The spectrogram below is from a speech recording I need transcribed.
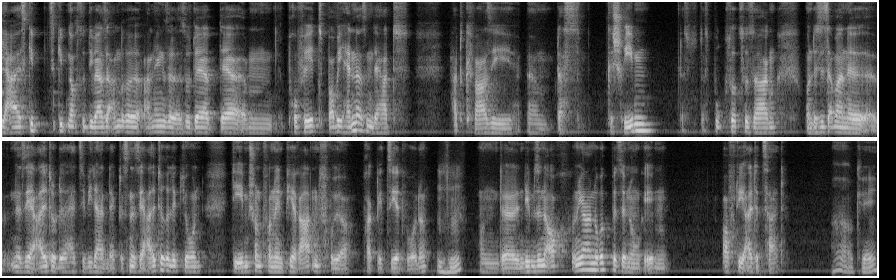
ja, es gibt, es gibt noch so diverse andere Anhängsel. Also der, der ähm, Prophet Bobby Henderson, der hat, hat quasi ähm, das geschrieben, das, das Buch sozusagen. Und es ist aber eine, eine sehr alte, oder er hat sie wiederentdeckt, es ist eine sehr alte Religion, die eben schon von den Piraten früher praktiziert wurde. Mhm. Und äh, in dem Sinne auch ja, eine Rückbesinnung eben auf die alte Zeit. Ah, okay.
